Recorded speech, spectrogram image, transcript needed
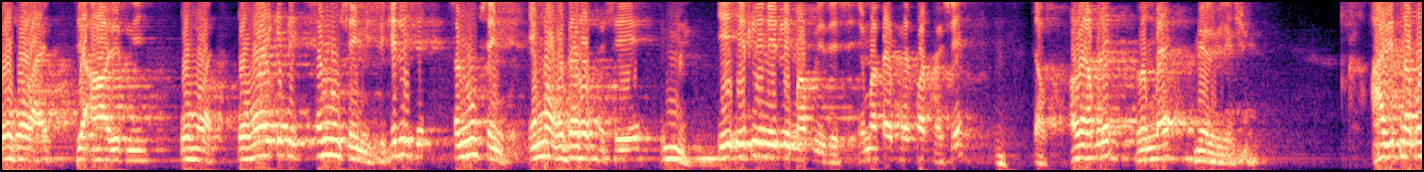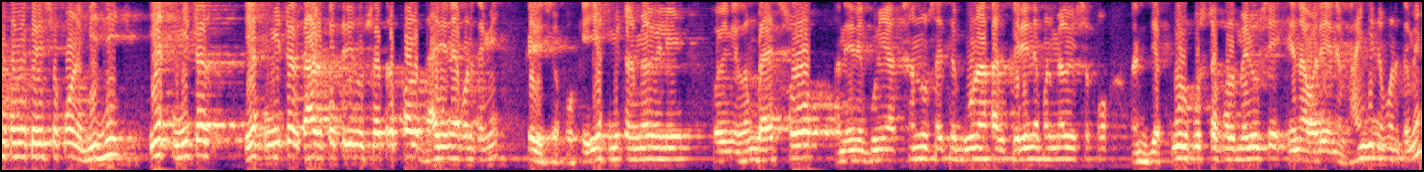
પહોળાઈ, જે આ રીતની પહોળાઈ પહોળાઈ કેટલી સન્નું સેમી છે. કેટલી છે? સન્નું સેમી. એમાં વધારો થશે? નહીં. એ એટલી ને એટલી માપની રહેશે. એમાં કઈ ફેરફાર થશે નહીં. ચાલો. હવે આપણે લંબાઈ મેળવી લઈશું. આ રીતના પણ તમે કરી શકો ને. બીજી એક મીટર એક મીટર તાડપત્રીનું ક્ષેત્રફળ ધારીને પણ તમે કરી શકો કે એક મીટર મેળવી લઈએ તો એની લંબાઈ સો અને એને ગુણ્યા છન્નું સાથે ગુણાકાર કરીને પણ મેળવી શકો અને જે કુલ પુષ્ઠફળ મેળવ્યું છે એના વડે એને ભાંગીને પણ તમે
